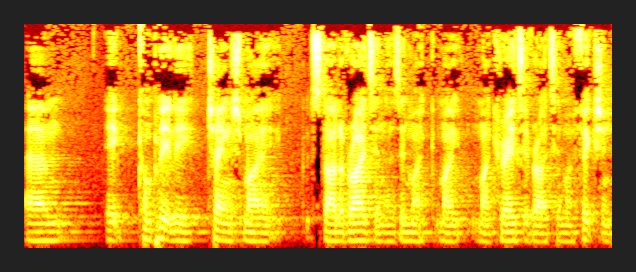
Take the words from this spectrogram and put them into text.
um, it completely changed my style of writing, as in my, my, my creative writing, my fiction,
